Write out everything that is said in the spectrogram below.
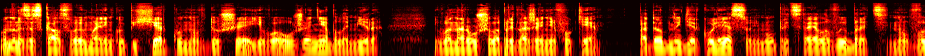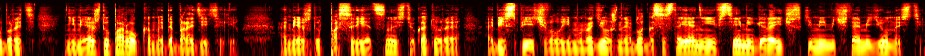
Он разыскал свою маленькую пещерку, но в душе его уже не было мира. Его нарушило предложение Фуке. Подобно Геркулесу, ему предстояло выбрать, но выбрать не между пороком и добродетелью, а между посредственностью, которая обеспечивала ему надежное благосостояние и всеми героическими мечтами юности.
